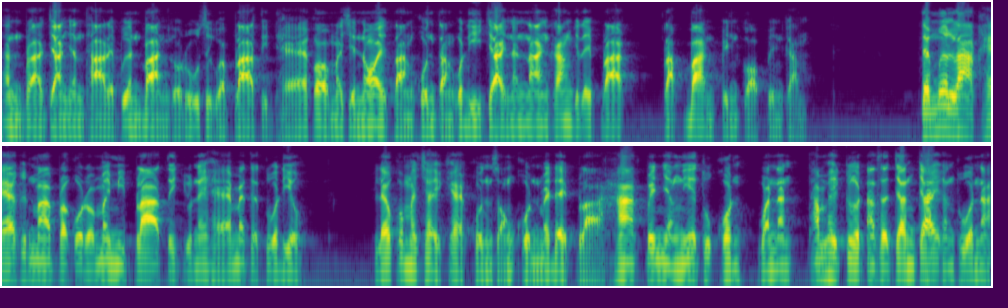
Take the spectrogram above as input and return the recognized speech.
ท่านพระอาจารย์ยันทาและเพื่อนบ้านก็รู้สึกว่าปลาติดแหก็ไม่ใช่น้อยต่างคนต่างก็ดีใจนานๆครั้งจะได้ปลากลับบ้านเป็นกอบเป็นกำแต่เมื่อลากแหขึ้นมาปรากฏว่าไม่มีปลาติดอยู่ในแหแม้แต่ตัวเดียว แล้วก็ไม่ใช่แค่คนสองคนไม่ได้ปลา หากเป็นอย่างนี้ทุกคนวันนั้นทำให้เกิดอัศจรรย์ใจกันทั่วหน้า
